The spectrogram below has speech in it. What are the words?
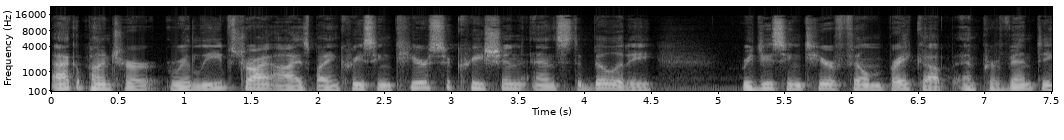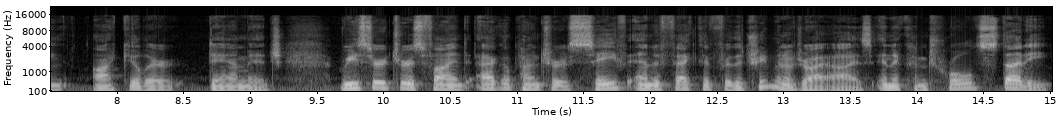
acupuncture relieves dry eyes by increasing tear secretion and stability, reducing tear film breakup, and preventing ocular damage. Researchers find acupuncture safe and effective for the treatment of dry eyes. In a controlled study,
